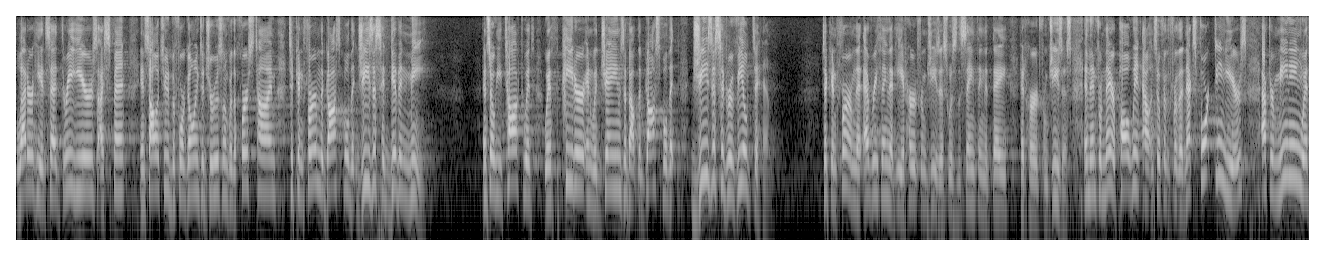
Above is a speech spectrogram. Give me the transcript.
letter, he had said, Three years I spent in solitude before going to Jerusalem for the first time to confirm the gospel that Jesus had given me. And so he talked with, with Peter and with James about the gospel that Jesus had revealed to him to confirm that everything that he had heard from Jesus was the same thing that they had heard from Jesus. And then from there, Paul went out. And so for the, for the next 14 years, after meeting with,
